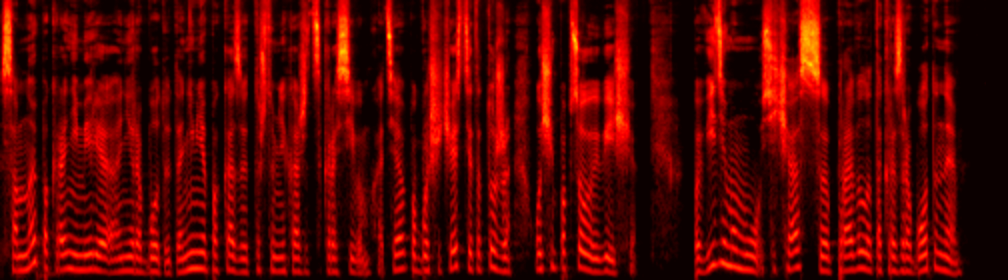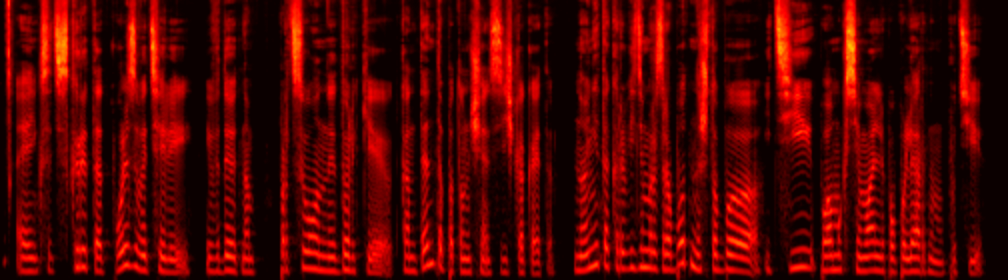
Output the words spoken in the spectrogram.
Со мной, по крайней мере, они работают. Они мне показывают то, что мне кажется красивым. Хотя, по большей части, это тоже очень попсовые вещи. По-видимому, сейчас правила так разработаны, они, кстати, скрыты от пользователей и выдают нам порционные дольки контента, потом начинается дичь какая-то. Но они так, видимо, разработаны, чтобы идти по максимально популярному пути.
